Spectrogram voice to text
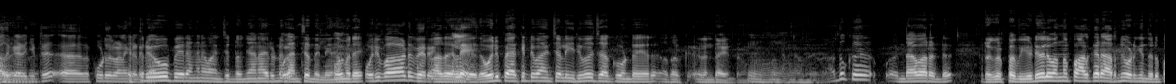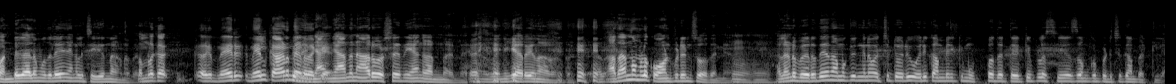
അത് കഴിഞ്ഞിട്ട് കൂടുതൽ. എത്രയോ പേര് അങ്ങനെ വാങ്ങിച്ചിട്ടുണ്ടോ. ഞാൻ ആരോട് കാണിച്ചെന്നില്ലേ? നമ്മുടെ ഒരുപാട് പേര്. അതെ അതെ. ഒരു പാക്കറ്റ് വാങ്ങിച്ചാൽ ഇരുപത് ചാക്ക് കൊണ്ടുപോയി അതൊക്കെ ഉണ്ടായിട്ടുണ്ട് അതെ, അതെ. അതൊക്കെ ഉണ്ടാവാറുണ്ട് ഇപ്പൊ വീഡിയോയിൽ വന്നപ്പോൾ ആൾക്കാർ അറിഞ്ഞു തുടങ്ങിയത് ഒരു പണ്ട് കാലം മുതലേ ഞങ്ങൾ ചെയ്യുന്നതാണ് നമ്മൾ നേരിൽ കാണുന്നതാണ്. ഞാൻ തന്നെ ആറ് വർഷമായിട്ട് ഞാൻ കാണുന്നതല്ലേ? എനിക്ക് ആളുണ്ട്. അതാണ് നമ്മൾ കോൺഫിഡൻസും അത് തന്നെയാണ്. അല്ലാണ്ട് വെറുതെ നമുക്ക് ഇങ്ങനെ വെച്ചിട്ട് ഒരു ഒരു കമ്പനിക്ക് മുപ്പത് തേർട്ടി പ്ലസ് ഇയേഴ്സ് നമുക്ക് പിടിച്ചെടുക്കാൻ പറ്റില്ല.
